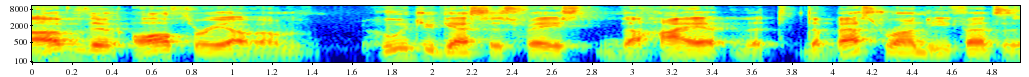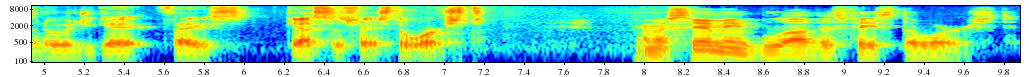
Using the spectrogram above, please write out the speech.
Of the all three of them, who would you guess has faced the highest, the, the best run defenses, and who would you get face guess has faced the worst? I'm assuming Love has faced the worst.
